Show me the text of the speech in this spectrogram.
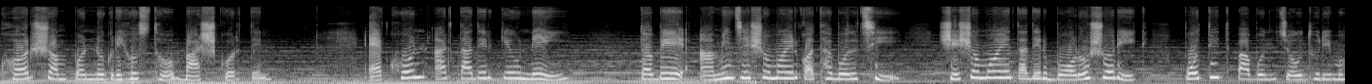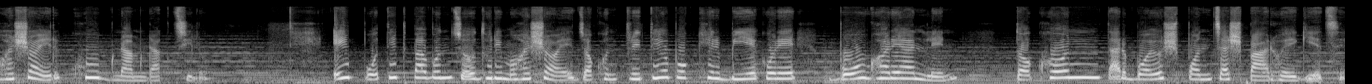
ঘর সম্পন্ন গৃহস্থ বাস করতেন। এখন আর তাদের কেউ নেই। তবে আমি যে সময়ের কথা বলছি, সে সময়ে তাদের বড় শরিক পতিত পাবন চৌধুরী মহাশয়ের খুব নাম ডাকছিল। এই পতিত পাবন চৌধুরী মহাশয় যখন তৃতীয় পক্ষের বিয়ে করে বউ ঘরে আনলেন, তখন তার বয়স পঞ্চাশ পার হয়ে গিয়েছে।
